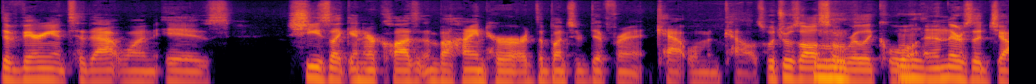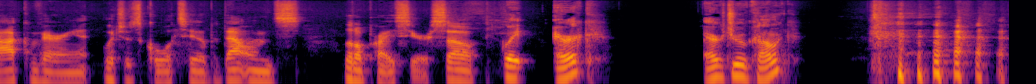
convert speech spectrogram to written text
the variant to that one is she's like in her closet and behind her are the bunch of different Catwoman cows, which was also Mhm. really cool. Mhm. And then there's a Jock variant, which is cool too, but that one's a little pricier. So Wait, Eric? Eric drew a comic?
